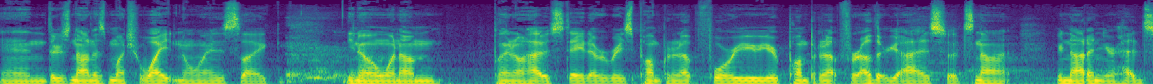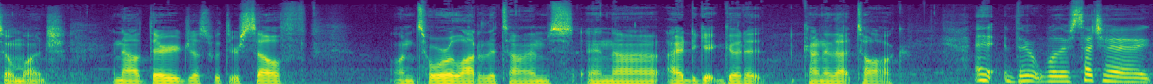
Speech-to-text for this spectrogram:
and there's not as much white noise. Like, you know, when I'm playing Ohio State, everybody's pumping it up for you. You're pumping it up for other guys, so it's not you're not in your head so much. And out there, you're just with yourself on tour a lot of the times. And uh, I had to get good at kind of that talk. And there, well, there's such a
